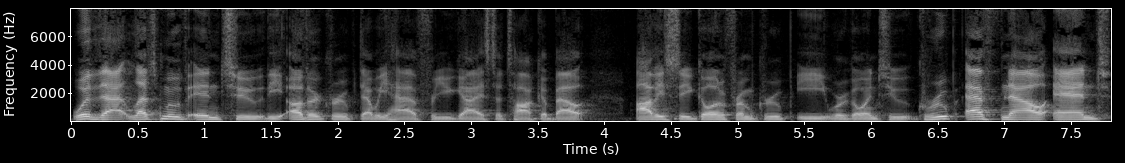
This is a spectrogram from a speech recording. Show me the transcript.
with that, let's move into the other group that we have for you guys to talk about. Obviously, going from Group E, we're going to Group F now. And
